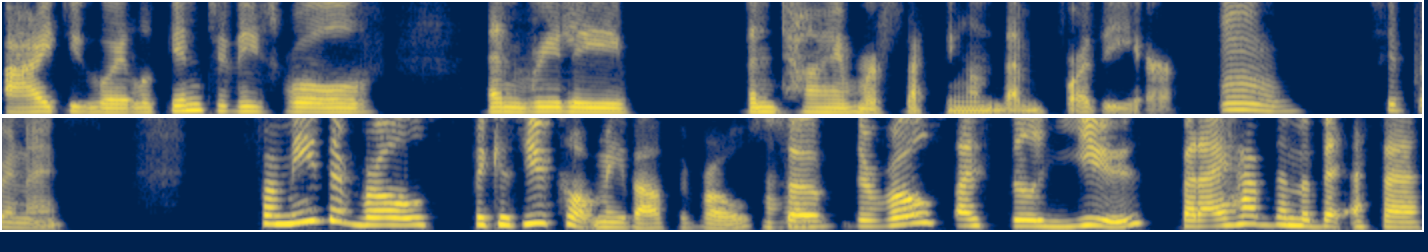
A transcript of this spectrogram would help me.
I do. I look into these roles and really spend time reflecting on them for the year. Mm, super nice. For me, the roles, because you taught me about the roles. So the roles I still use, but I have them a bit as a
